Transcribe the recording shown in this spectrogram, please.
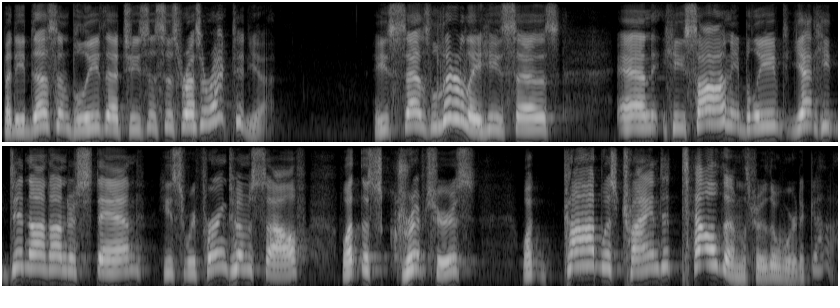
But he doesn't believe that Jesus is resurrected yet. He says, literally, he says, and he saw and he believed, yet he did not understand. He's referring to himself, what the scriptures, what God was trying to tell them through the Word of God,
